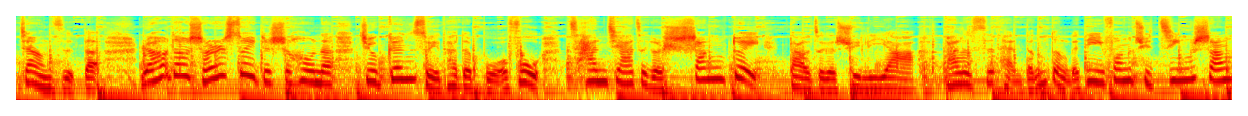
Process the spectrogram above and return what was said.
这样子的。然后到十二岁的时候呢，就跟随他的伯父参加这个商队，到这个叙利亚、巴勒斯坦等等的地方去经商，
